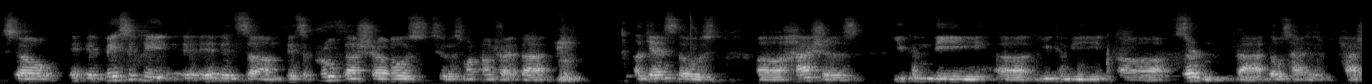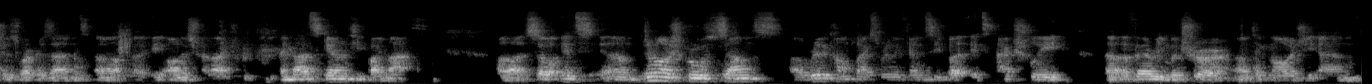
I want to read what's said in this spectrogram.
so it, it basically it, it's um, it's a proof that shows to the smart contract that against those hashes, you can be uh, you can be uh, certain that those hashes, hashes represent uh, a honest transaction, and that's guaranteed by math. Uh, so it's um, knowledge proof sounds uh, really complex, really fancy, but it's actually a very mature technology, and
